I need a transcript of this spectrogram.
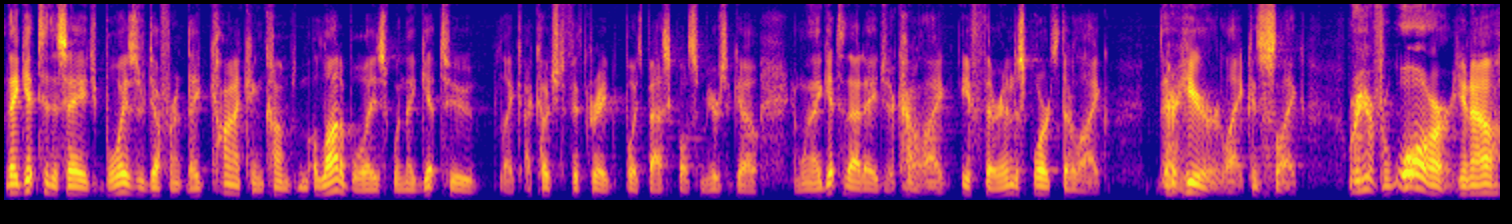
They get to this age, boys are different. They kind of can come, a lot of boys, when they get to, like, I coached fifth grade boys basketball some years ago, and when they get to that age, they're kind of like, if they're into sports, they're like, they're here. Like, it's like, we're here for war, you know?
